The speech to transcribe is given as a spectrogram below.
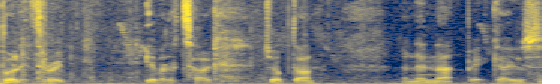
Pull it through. Give it a tug. Job done. And then that bit goes.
